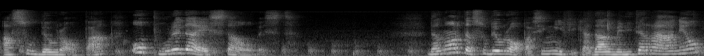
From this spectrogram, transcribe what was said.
a sud Europa, oppure da est a ovest. Da nord a sud Europa significa dal Mediterraneo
